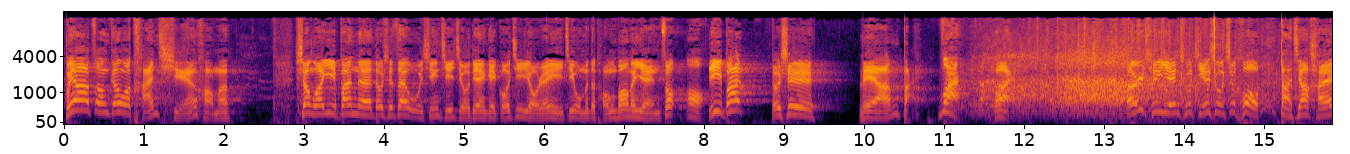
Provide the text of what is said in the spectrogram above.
不要总跟我谈钱好吗？像我一般呢，都是在五星级酒店给国际友人以及我们的同胞们演奏。哦一般都是两百万块，而且演出结束之后，大家还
